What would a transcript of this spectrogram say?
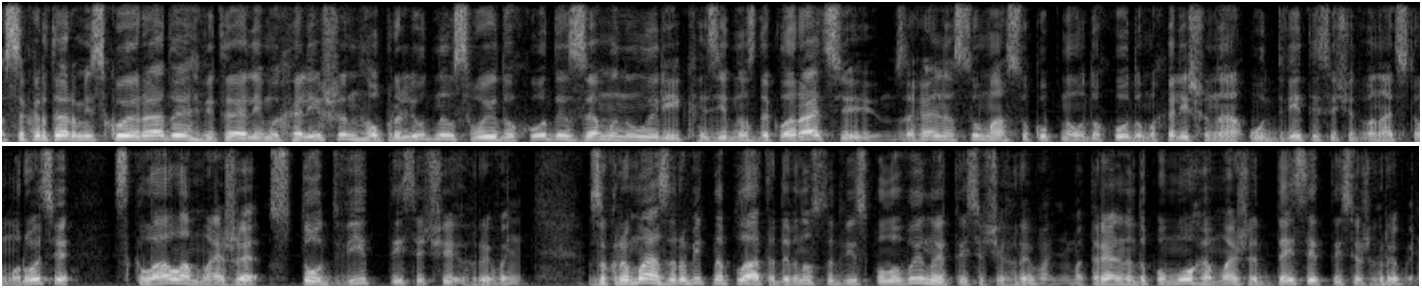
Секретар міської ради Віталій Михалішин оприлюднив свої доходи за минулий рік. Згідно з декларацією, загальна сума сукупного доходу Михалішина у 2012 році склала майже 102 тисячі гривень. Зокрема, заробітна плата 92,5 тисячі гривень, матеріальна допомога майже 10 тисяч гривень.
